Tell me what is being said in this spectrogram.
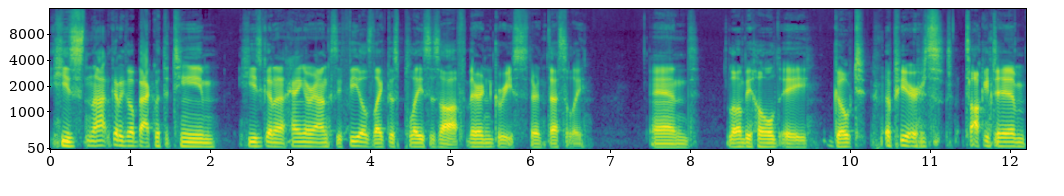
he's not going to go back with the team he's gonna hang around because he feels like this place is off. They're in Greece. They're in Thessaly, and lo and behold, a goat appears talking to him,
